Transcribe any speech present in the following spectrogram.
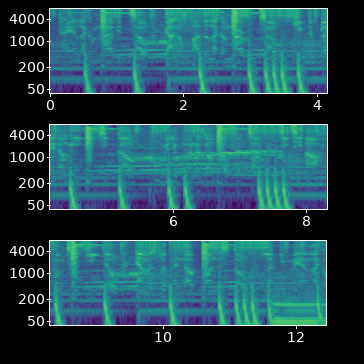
the pain like I'm Nagato. Got no father like I'm Naruto. Keep the blade on me, Ichigo. Who really wanna go toe for toe? GTR from Tokyo. Diamonds whipping up on the stove. Lucky man like a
